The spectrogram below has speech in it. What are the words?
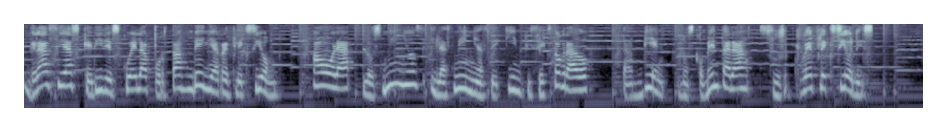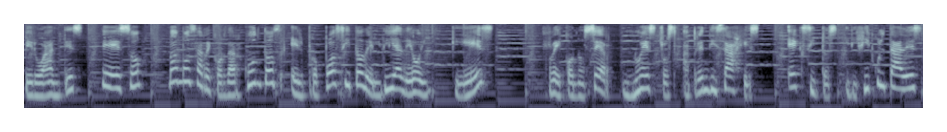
Gracias, querida escuela, por tan bella reflexión. Ahora los niños y las niñas de quinto y sexto grado también nos comentarán sus reflexiones. Pero antes de eso, vamos a recordar juntos el propósito del día de hoy, que es reconocer nuestros aprendizajes, éxitos y dificultades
